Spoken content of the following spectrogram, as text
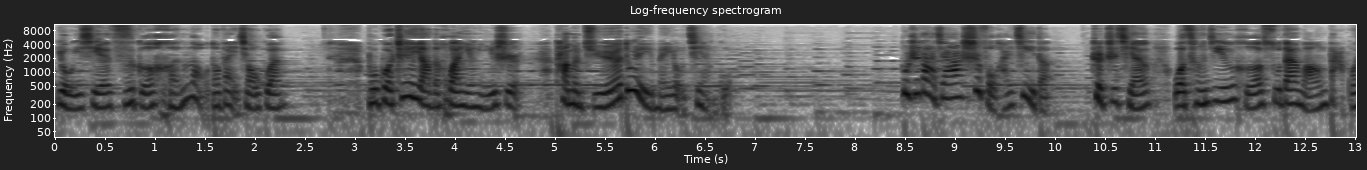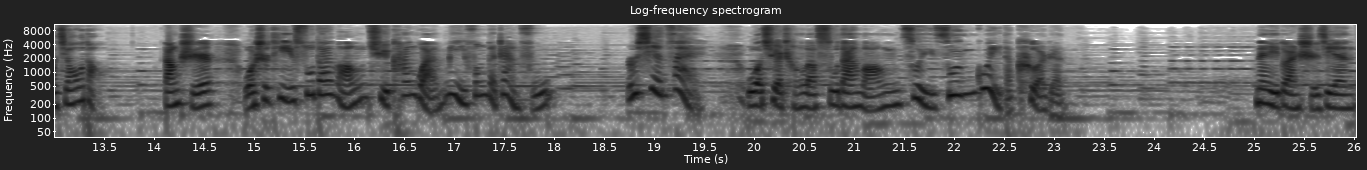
有一些资格很老的外交官，不过这样的欢迎仪式，他们绝对没有见过。不知大家是否还记得，这之前我曾经和苏丹王打过交道，当时我是替苏丹王去看管蜜蜂的战俘，而现在我却成了苏丹王最尊贵的客人。那一段时间，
